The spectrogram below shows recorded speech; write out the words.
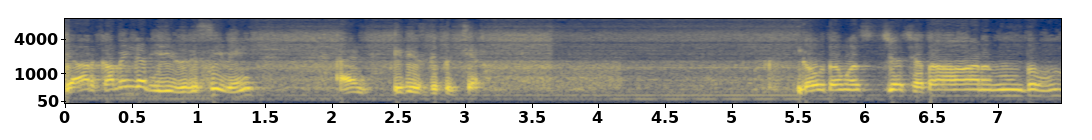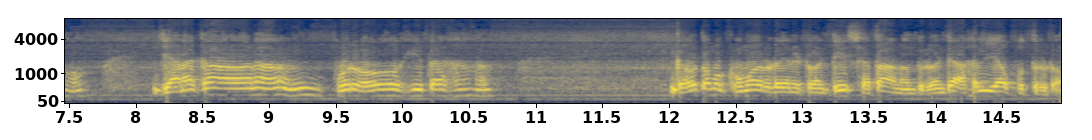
They are coming and he is receiving and it is the picture. గౌతమస్య శతానందో జనకానాం పురోహిత గౌతమ కుమారుడైనటువంటి శతానందుడు అంటే అహల్యాపుత్రుడు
